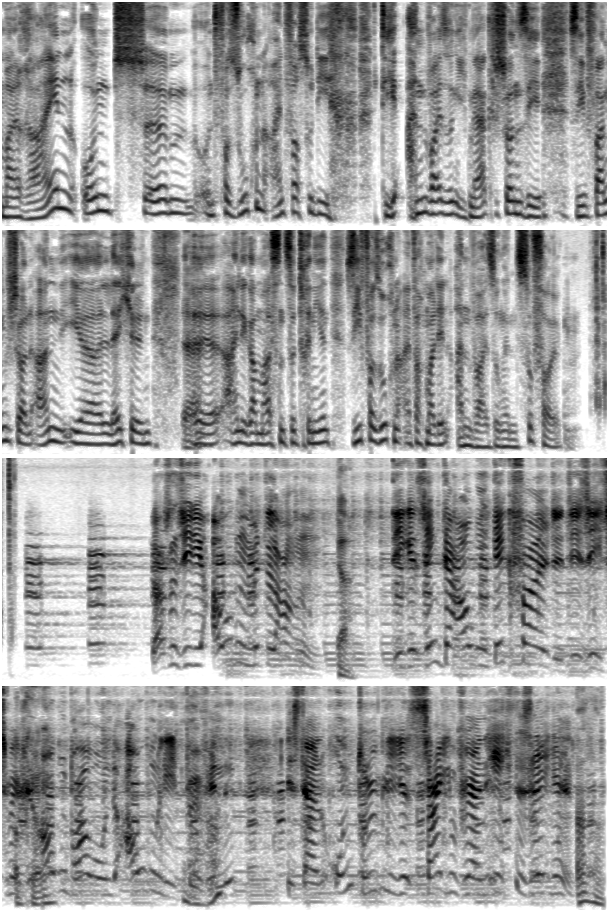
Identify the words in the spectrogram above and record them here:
mal rein und, ähm, und versuchen einfach so die, die Anweisung, ich merke schon, Sie, Sie fangen schon an, Ihr Lächeln äh, einigermaßen zu trainieren. Sie versuchen einfach mal den Anweisungen zu folgen. Lassen Sie die Augen mitlachen. Ja. Die gesenkte Augendeckfalte, die sich zwischen Okay. Augenbraue und Augenlid befindet, ist ein untrügliches Zeichen für ein echtes Lächeln. Aha.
